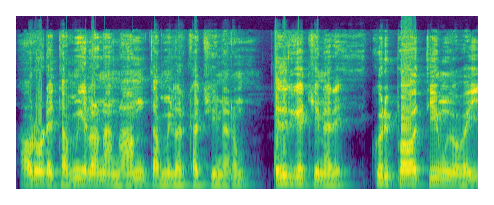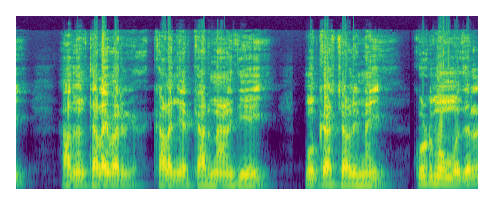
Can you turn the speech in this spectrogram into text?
அவருடைய தம்பிகளான நாம் தமிழர் கட்சியினரும் எதிர்கட்சியினரை குறிப்பாக திமுகவை அதன் தலைவர் கலைஞர் கருணாநிதியை மு க ஸ்டாலினை குடும்பம் முதல்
